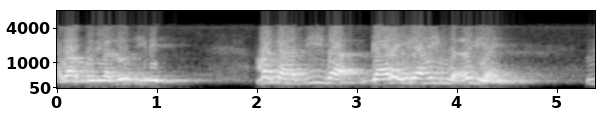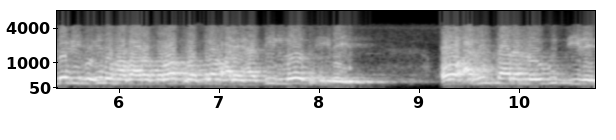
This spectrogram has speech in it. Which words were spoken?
habaarkoodii baa loo diiday. Marka hadiiba gaalo ilaahay necab yahay nebigu inuu habaaro salawatullhi wasalaamu caleyh haddii loo diiday oo arrintaana loogu diiday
